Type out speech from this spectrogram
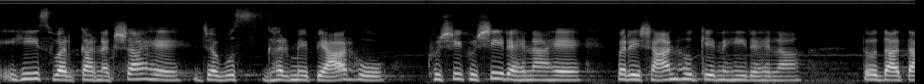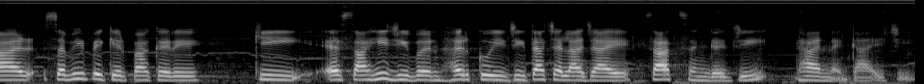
ही स्वर्ग का नक्शा है। जब उस घर में प्यार हो खुशी खुशी रहना है, परेशान हो के नहीं रहना तो दातार सभी पे कृपा करे कि ऐसा ही जीवन हर कोई जीता चला जाए। सात संगत जी धारणकार जी।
